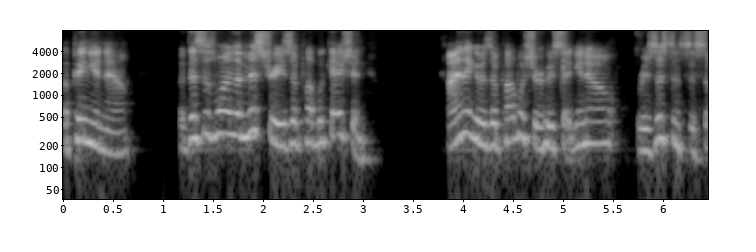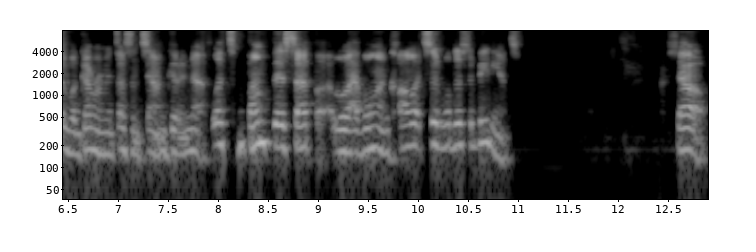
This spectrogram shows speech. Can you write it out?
opinion now, but this is one of the mysteries of publication. I think it was a publisher who said, you know, resistance to civil government doesn't sound good enough. Let's bump this up a level and call it civil disobedience. So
